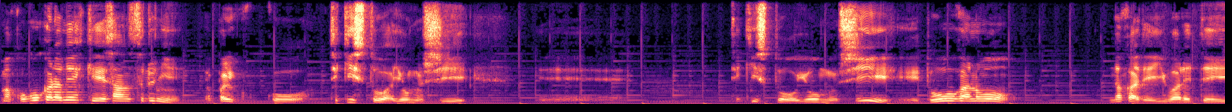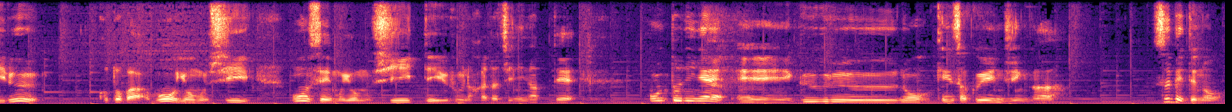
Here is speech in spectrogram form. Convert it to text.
まあここからね、計算するに、やっぱりこう、テキストは読むし、え、テキストを読むし、動画の中で言われている言葉を読むし、音声も読むしっていう風な形になって、本当にね、えー、Google の検索エンジンが全ての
